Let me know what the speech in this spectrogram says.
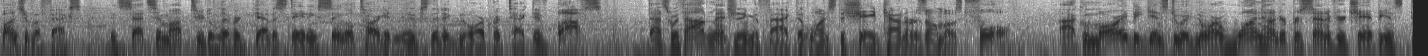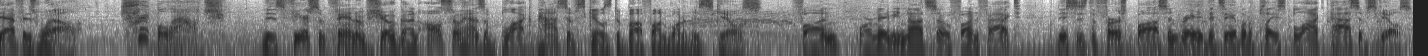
bunch of effects, and sets him up to deliver devastating single target nukes that ignore protective buffs. That's without mentioning the fact that once the shade counter is almost full, Akumori begins to ignore 100% of your champion's def as well. Triple ouch! This fearsome Phantom Shogun also has a block passive skills debuff on one of his skills. Fun, or maybe not so fun fact, this is the first boss in Raid that's able to place block passive skills.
